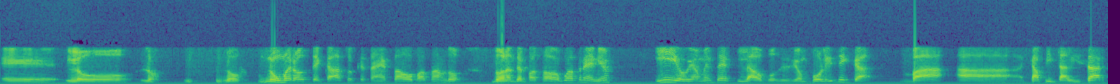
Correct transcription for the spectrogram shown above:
eh, los números de casos que se han estado pasando durante el pasado cuatrenio y obviamente la oposición política va a capitalizar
